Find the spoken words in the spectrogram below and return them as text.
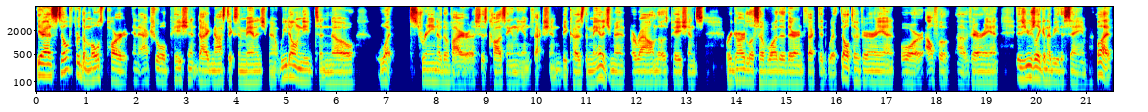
Yeah, still for the most part, in actual patient diagnostics and management, we don't need to know what strain of the virus is causing the infection because the management around those patients regardless of whether they're infected with Delta variant or Alpha uh, variant, is usually going to be the same. But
